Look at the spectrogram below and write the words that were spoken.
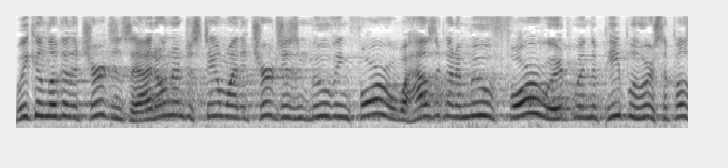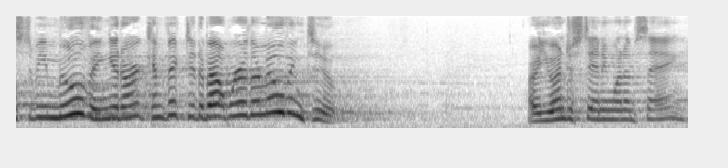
We can look at the church and say, I don't understand why the church isn't moving forward. Well, how's it going to move forward when the people who are supposed to be moving it aren't convicted about where they're moving to? Are you understanding what I'm saying?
